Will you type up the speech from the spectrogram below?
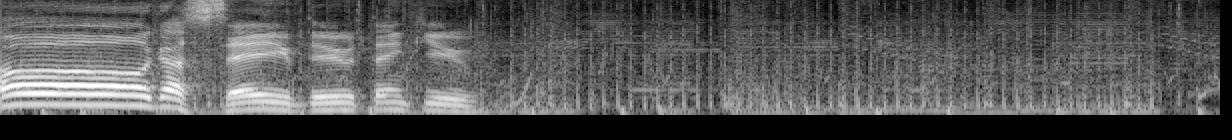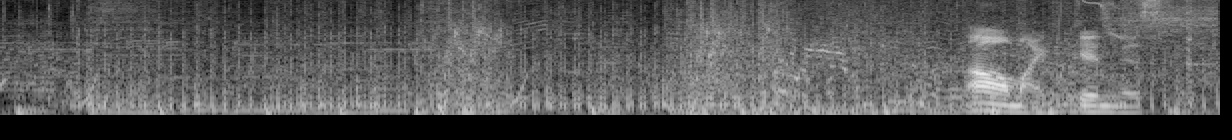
Oh, I got saved, dude. Thank you. Oh my goodness.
